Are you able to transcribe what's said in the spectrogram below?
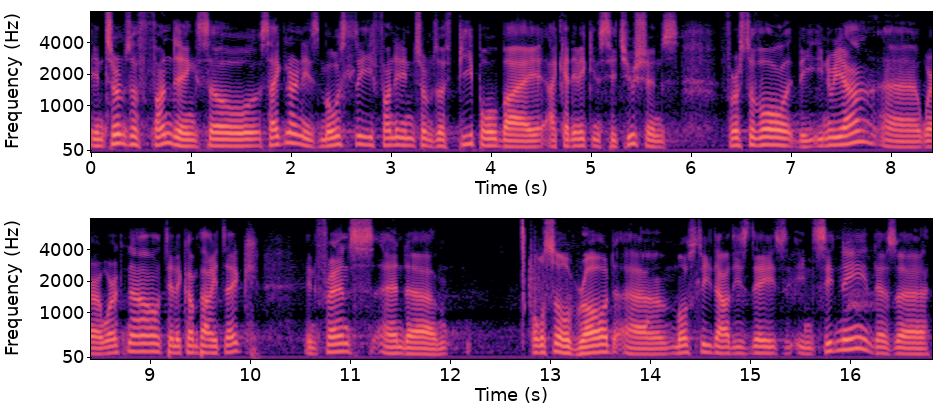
In terms of funding, so Scikit-learn is mostly funded in terms of people by academic institutions. First of all, the INRIA, uh, where I work now, Telecom Paris in France, and um, also abroad, uh, mostly now these days in Sydney. There's a,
